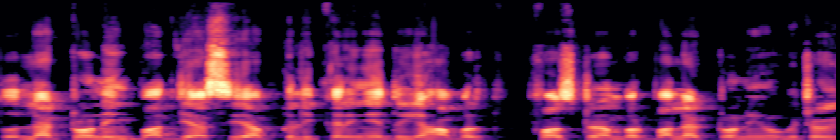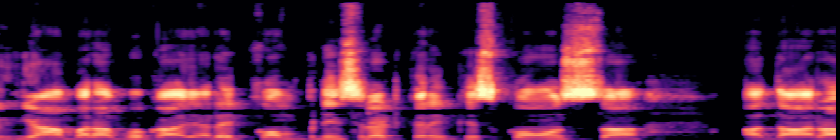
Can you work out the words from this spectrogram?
तो इलेक्ट्रॉनिक पर जैसे आप क्लिक करेंगे तो यहाँ पर फ़र्स्ट नंबर पर इलेक्ट्रॉनिक होगा। चलिए यहाँ पर आपको कहा जा रहा है कंपनी सेलेक्ट करें किस, कौन सा अदारा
